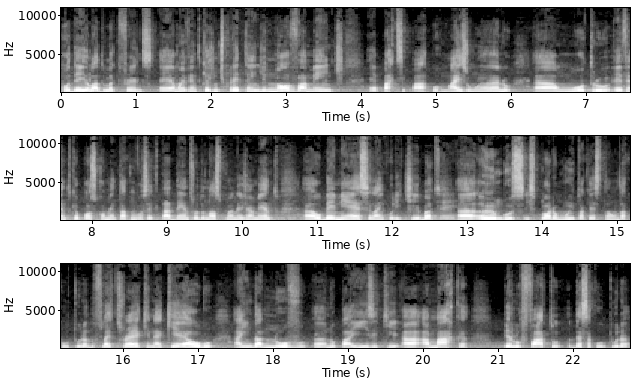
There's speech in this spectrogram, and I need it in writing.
rodeio lá do Luck Friends, é um evento que a gente pretende novamente é, participar por mais um ano. Um outro evento que eu posso comentar com você que está dentro do nosso planejamento, uh, o BMS lá em Curitiba. Ambos exploram muito a questão da cultura do flat track, né, que é algo ainda novo no país e que a, a marca pelo fato dessa cultura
